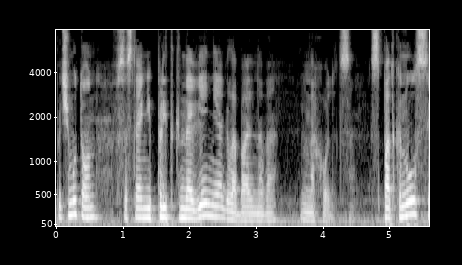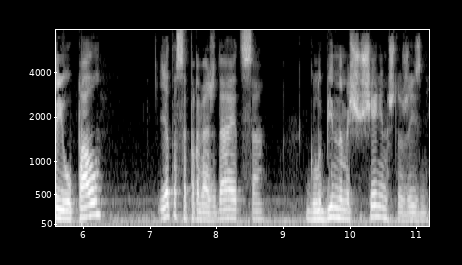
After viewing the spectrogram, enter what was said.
Почему-то он в состоянии преткновения глобального находится. Споткнулся и упал, и это сопровождается глубинным ощущением, что жизнь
